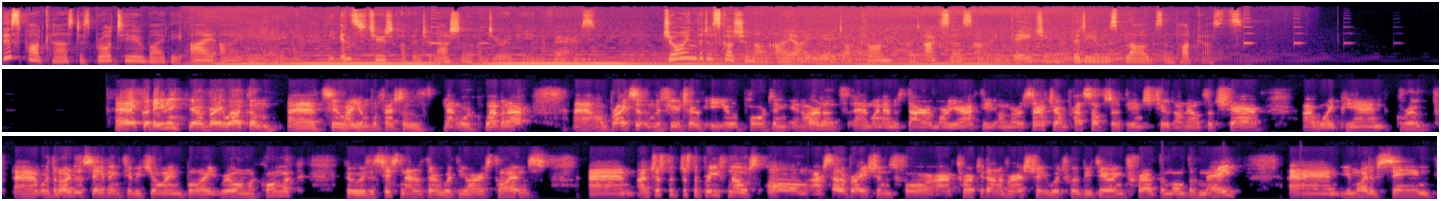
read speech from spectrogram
This podcast is brought to you by the IIEA, the Institute of International and European Affairs. Join the discussion on IIEA.com and access our engaging videos, blogs, and podcasts. Uh, good evening. You're very welcome uh, to our Young Professionals Network webinar uh, on Brexit and the future of EU reporting in Ireland. Uh, my name is Dara Moriarty. I'm a researcher and press officer at the Institute and I also chair our YPN group. Uh, we're delighted this evening to be joined by Ruadhán McCormack, who is assistant editor with the Irish Times. Um, and just a, just a brief note on our celebrations for our 30th anniversary, which we'll be doing throughout the month of May. And um, you might have seen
